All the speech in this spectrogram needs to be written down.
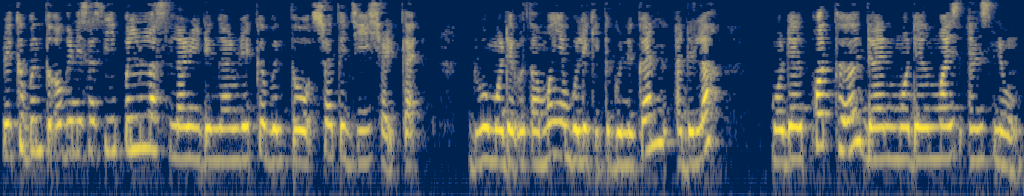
reka bentuk organisasi perlulah selari dengan reka bentuk strategi syarikat. Dua model utama yang boleh kita gunakan adalah model Porter dan model Mice and Snow.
